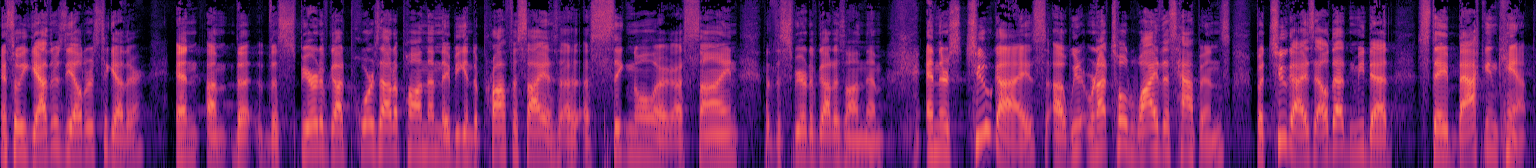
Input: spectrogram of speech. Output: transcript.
And so he gathers the elders together, and um, the, the Spirit of God pours out upon them. They begin to prophesy a, a, a, signal or a sign that the Spirit of God is on them. And there's two guys, uh, we, are not told why this happens, but two guys, Eldad and Medad, stay back in camp.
